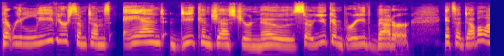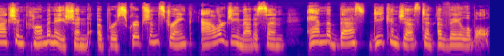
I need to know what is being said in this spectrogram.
that relieve your symptoms and decongest your nose so you can breathe better. It's a double action combination of prescription strength allergy medicine and the best decongestant available.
